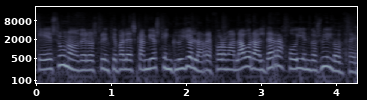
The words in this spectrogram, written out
que es uno de los principales cambios que incluyó la reforma laboral de Rajoy en 2012.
